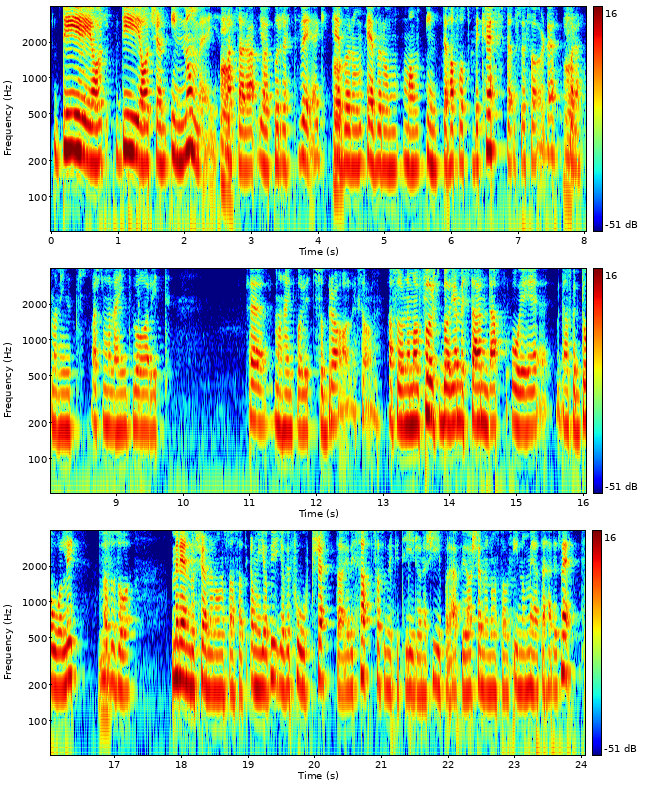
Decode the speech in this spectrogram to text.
det, jag, det jag har känt inom mig, att så här, jag är på rätt väg. Även, om, även om man inte har fått bekräftelse för det. För att man inte, alltså man har inte varit eh, man har inte varit så bra liksom. Alltså när man först börjar med stand-up och är ganska dålig. Alltså så. Men ändå känner någonstans att ja, men jag, vill, jag vill fortsätta, jag vill satsa så mycket tid och energi på det här för jag känner någonstans inom mig att det här är rätt.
